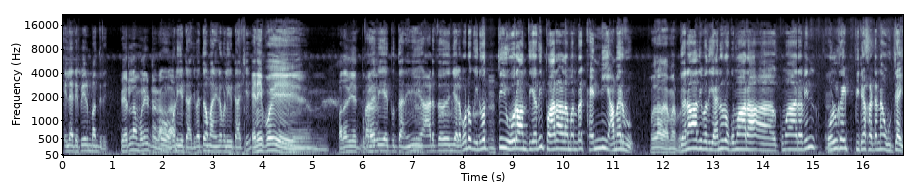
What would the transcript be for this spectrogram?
எல்லாருடைய பேரும் வந்துருக்கு பேர்லாம் வெளியிட்டு ஓ இருக்காங்க வெளியிட்டாச்சு வர்த்தமானியில வெளியிட்டாச்சு என்னைய போய் பதவியேற்பு பதவியேற்பு தான் இனி அடுத்தது இங்கே போட்டு இருபத்தி ஓராம் தேதி பாராளுமன்ற கன்னி அமர்வு. ஜனாதிபதி அனுர குமாரா குமாரவின் கொள்கை பிரகடன உரை.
